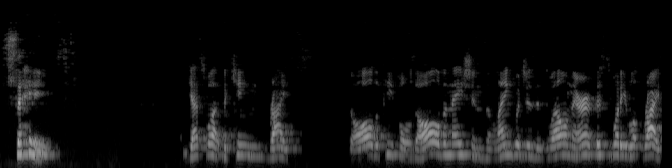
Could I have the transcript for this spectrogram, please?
saves guess what? The king writes to all the peoples, all the nations and languages that dwell on the earth. This is what he writes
